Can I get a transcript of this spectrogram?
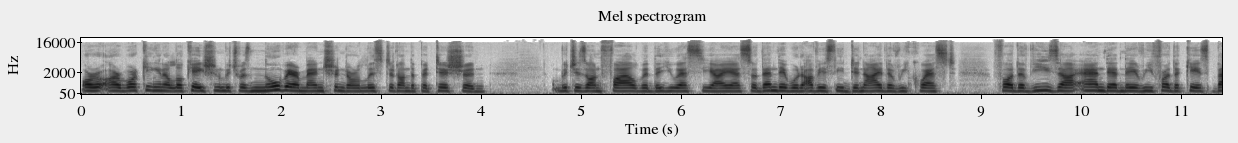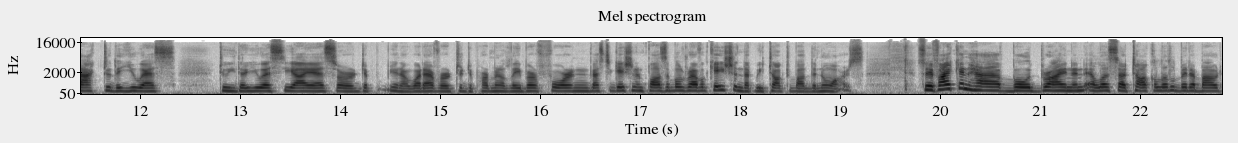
or are working in a location which was nowhere mentioned or listed on the petition, which is on file with the USCIS. So then they would obviously deny the request for the visa, and then they refer the case back to the U.S to either USCIS or you know whatever to Department of Labor for an investigation and possible revocation that we talked about the NORs. So if I can have both Brian and Alyssa talk a little bit about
